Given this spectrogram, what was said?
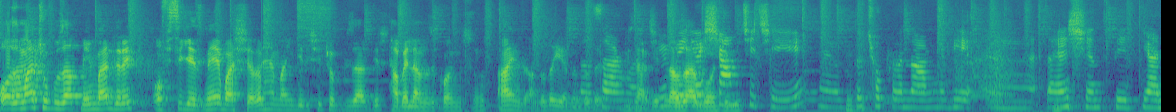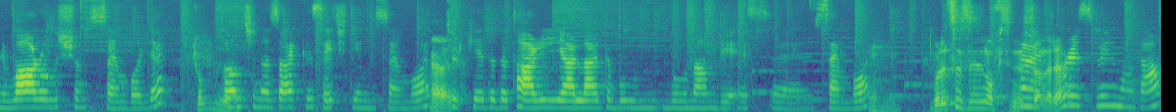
O zaman çok uzatmayayım ben direkt ofisi gezmeye başlayalım. Hemen girişe çok güzel bir tabelanızı koymuşsunuz. Aynı zamanda da yanında Nazar da güzel boncuğu bir ve nazar yaşam boncuğu. çiçeği. Ee, bu da çok önemli bir e, ancient bir yani varoluşun sembolü. Çok güzel. Onun için özellikle seçtiğim bir sembol. Evet. Türkiye'de de tarihi yerlerde bulun- bulunan bir es- e, sembol. Hı hı. Burası sizin ofisiniz Evet, sanırım. burası benim odam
